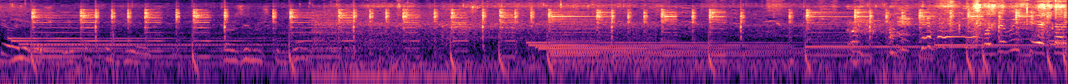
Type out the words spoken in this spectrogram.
тут. Корзиночку взяв. Подивися, яка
